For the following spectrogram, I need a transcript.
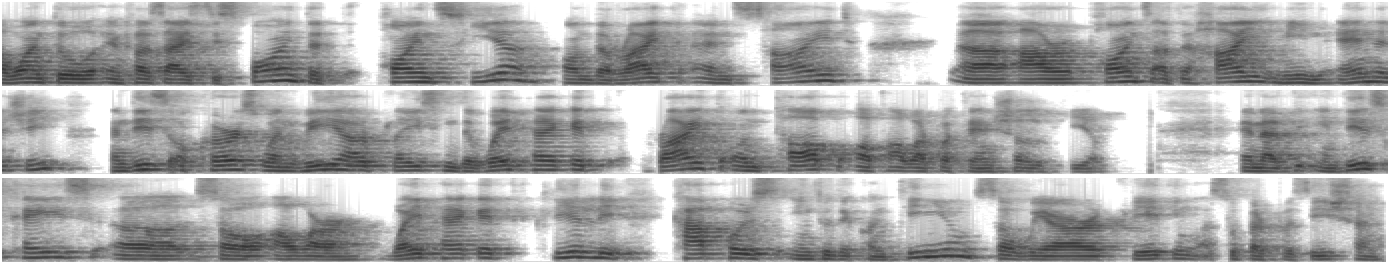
I want to emphasize this point that points here on the right hand side uh, are points at the high mean energy. And this occurs when we are placing the wave packet right on top of our potential here. And in this case, uh, so our wave packet clearly couples into the continuum. So we are creating a superposition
